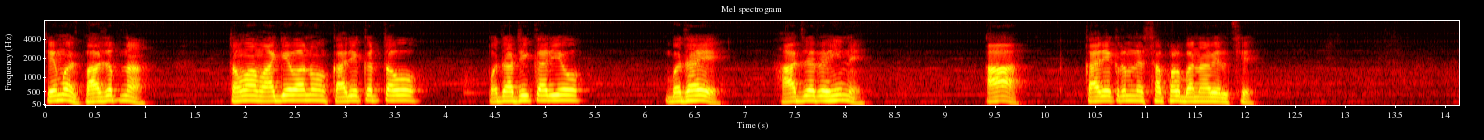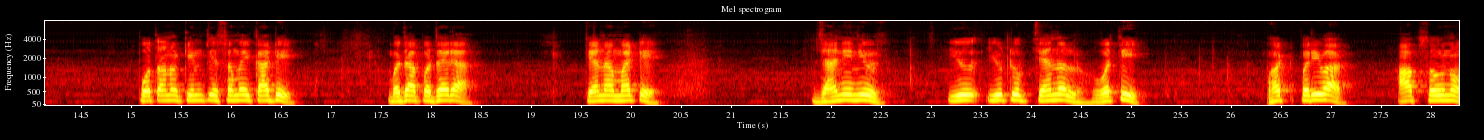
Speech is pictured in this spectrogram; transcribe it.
તેમજ ભાજપના તમામ આગેવાનો, કાર્યકર્તાઓ, પદાધિકારીઓ બધાએ હાજર રહીને આ કાર્યક્રમને સફળ બનાવેલ છે. પોતાનો કિંમતી સમય કાઢી બધા પધાર્યા. તેના માટે Jani news, you, YouTube channel વતી ભટ્ટ પરિવાર આપ સૌનો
